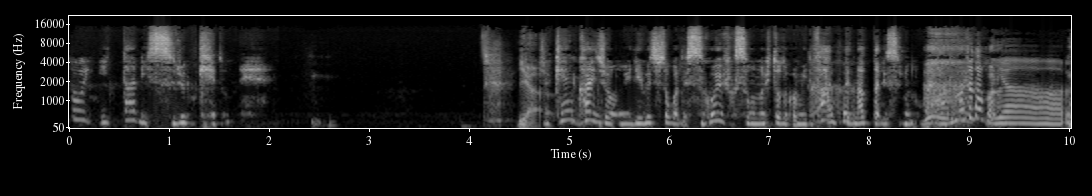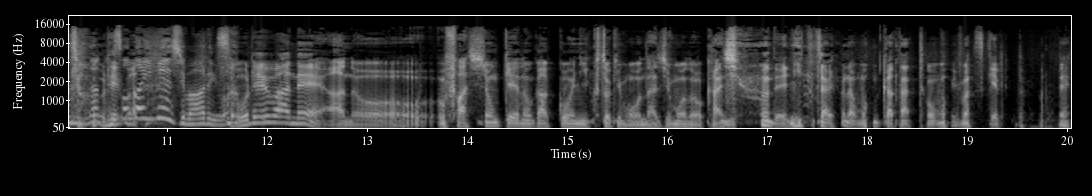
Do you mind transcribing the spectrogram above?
といたりするけどね。いや、受験会場の入り口とかですごい服装の人とか見て、ファってなったりするのもあるだから。いやー、うんなんかそんなイメージはあるよ。それはね、あの、ファッション系の学校に行くときも同じものを感じるので似たようなもんかなと思いますけれどもね。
